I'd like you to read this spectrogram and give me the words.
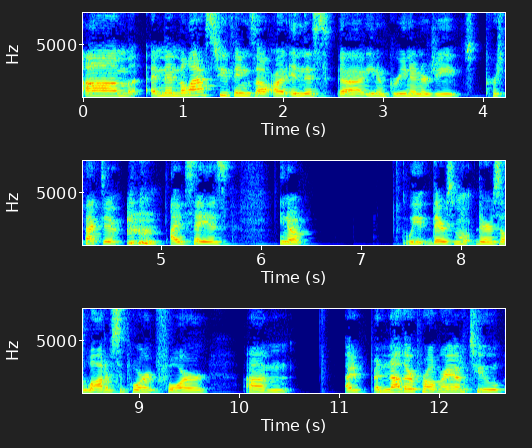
Um, and then the last two things in this, uh, you know, green energy perspective, I'd say is, you know, we there's there's a lot of support for um, a, another program to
